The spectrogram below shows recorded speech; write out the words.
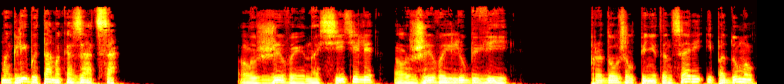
могли бы там оказаться. Лживые носители лживой любви — продолжил пенитенциарий и подумал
